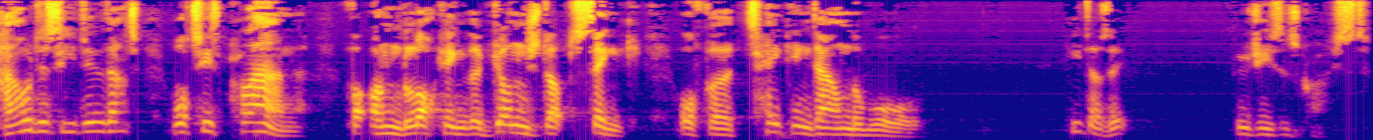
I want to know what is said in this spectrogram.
How does he do that? What's his plan for unblocking the gunged up sink or for taking down the wall? He does it through Jesus Christ.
